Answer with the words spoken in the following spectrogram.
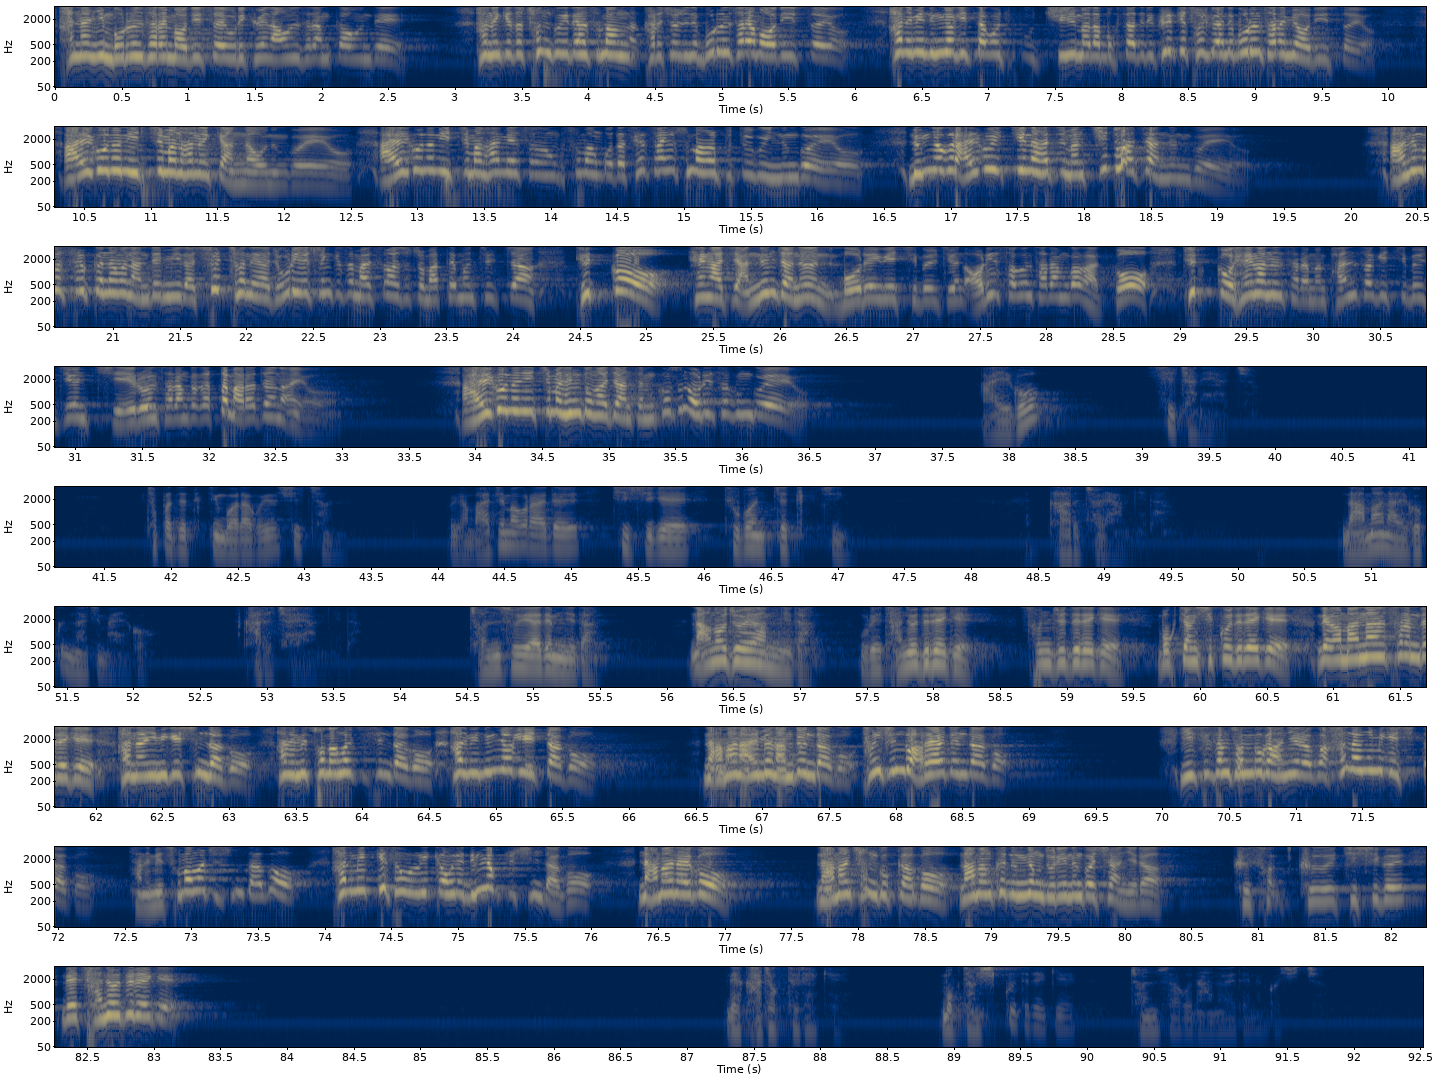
하나님 모르는 사람이 어디 있어요? 우리 교회 나오는 사람 가운데 하나님께서 천국에 대한 소망 가르쳐 주는데 모르는 사람 어디 있어요? 하나님의 능력이 있다고 주일마다 목사들이 그렇게 설교하는데 모르는 사람이 어디 있어요? 알고는 있지만 하나님께 안 나오는 거예요. 알고는 있지만 하나님의 소망보다 세상의 소망을 붙들고 있는 거예요. 능력을 알고 있기는 하지만 기도하지 않는 거예요. 아는 것으로 끝나면 안 됩니다. 실천해야죠. 우리 예수님께서 말씀하셨죠. 마태복음 7장 듣고 행하지 않는 자는 모래 위에 집을 지은 어리석은 사람과 같고 듣고 행하는 사람은 반석이 집을 지은 지혜로운 사람과 같다 말하잖아요. 알고는 있지만 행동하지 않다면 그것은 어리석은 거예요. 알고 실천해야죠. 첫 번째 특징 뭐라고요? 실천. 우리가 마지막으로 해야 될 지식의 두 번째 특징. 가르쳐야 합니다. 나만 알고 끝나지 말고 가르쳐야 합니다. 전수해야 됩니다. 나눠줘야 합니다. 우리의 자녀들에게, 손주들에게, 목장 식구들에게, 내가 만나는 사람들에게 하나님이 계신다고, 하나님이 소망을 주신다고, 하나님이 능력이 있다고, 나만 알면 안 된다고, 당신도 알아야 된다고, 이 세상 전부가 아니라고 하나님이 계시다고, 하나님이 소망을 주신다고, 하나님께서 우리 가운데 능력 주신다고, 나만 알고, 나만 천국 가고, 나만 그 능력 누리는 것이 아니라, 그, 선- 그 지식을 내 자녀들에게, 내 가족들에게, 목장 식구들에게 전수하고 나눠야 되는 것이죠.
